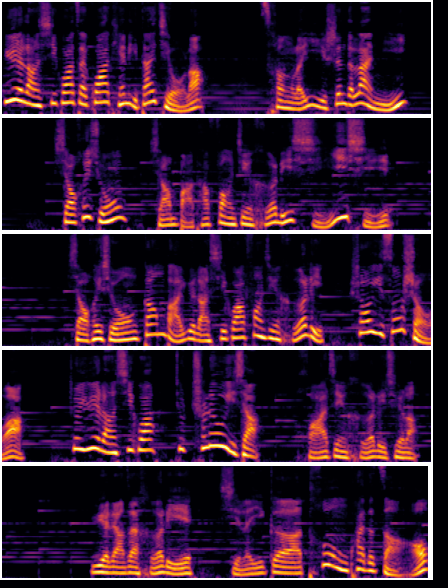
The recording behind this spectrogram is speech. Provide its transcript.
月亮西瓜在瓜田里待久了，蹭了一身的烂泥。小黑熊想把它放进河里洗一洗。小黑熊刚把月亮西瓜放进河里，稍一松手啊，这月亮西瓜就哧溜一下滑进河里去了。月亮在河里洗了一个痛快的澡，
